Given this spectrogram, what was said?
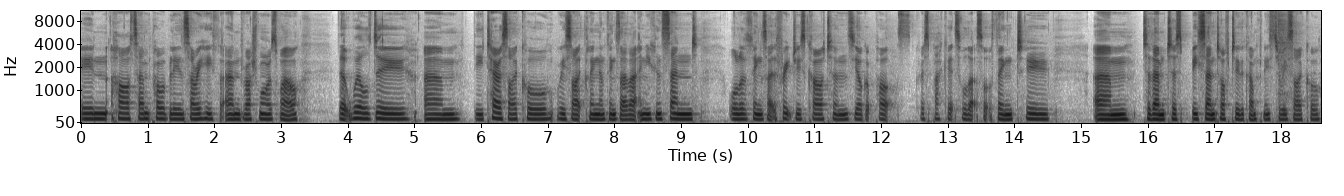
in Hart and probably in Surrey Heath and Rushmoor as well, that will do um, the TerraCycle recycling and things like that. And you can send all of the things like the fruit juice cartons, yogurt pots, crisp packets, all that sort of thing to um, to them to be sent off to the companies to recycle.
